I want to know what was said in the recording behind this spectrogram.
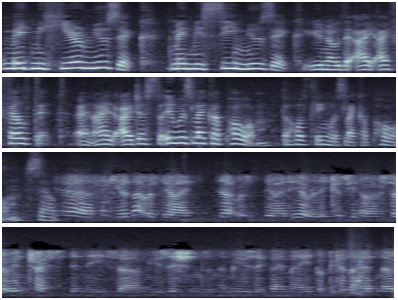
made me hear music, made me see music. You know, that I, I felt it, and I, I just it was like a poem. The whole thing was like a poem. So Yeah, thank you. That was the that was the idea really, because you know I'm so interested in these uh, musicians and the music they made, but because I had no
